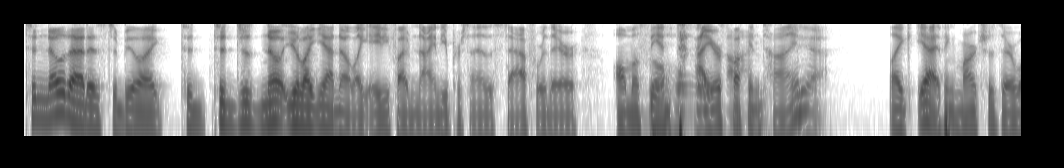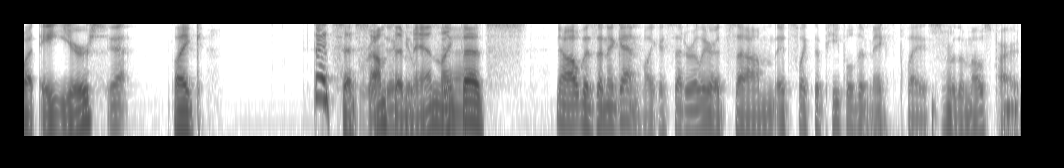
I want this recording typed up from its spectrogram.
to know that is to be like to to just know you're like, yeah, no, like 85, 90 percent of the staff were there almost the, whole entire fucking time. Yeah. Like, yeah, I think March was there what eight years. Yeah. Like, that says something, Ridiculous, man. Like that's No, it was, and again, like I said earlier, it's um, it's like the people that make the place for the most part.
